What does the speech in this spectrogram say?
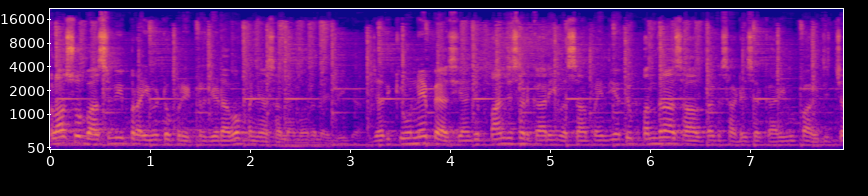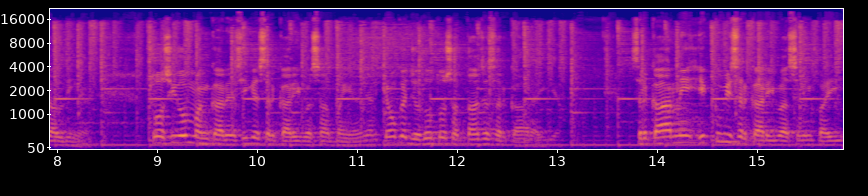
ਪਲੱਸ ਉਹ ਬੱਸ ਵੀ ਪ੍ਰਾਈਵੇਟ ਆਪਰੇਟਰ ਜਿਹੜਾ ਵਾ 5 ਸਾਲਾਂ ਬਾਅਦ ਲੈ ਜਾਏਗਾ। ਜਦ ਕਿ ਉਹਨੇ ਪੈਸਿਆਂ 'ਚ ਪੰਜ ਸਰਕਾਰੀ ਬੱਸਾਂ ਪੈਂਦੀਆਂ ਤੇ ਉਹ 15 ਸਾਲ ਤੱਕ ਸਾਡੇ ਸਰਕਾਰੀ ਵਿਭਾਗ 'ਚ ਚੱਲਦੀਆਂ। ਸੋ ਅਸੀਂ ਉਹ ਮੰਗ ਕਰ ਰਹੇ ਸੀ ਕਿ ਸਰਕਾਰੀ ਬੱਸਾਂ ਪਾਈਆਂ ਜਾਣ, ਕਿਉਂਕਿ ਜਦੋਂ ਤੋਂ ਸੱਤਾ 'ਚ ਸਰਕਾਰ ਆਈ ਆ, ਸਰਕਾਰ ਨੇ ਇੱਕ ਵੀ ਸਰਕਾਰੀ ਬੱਸ ਨਹੀਂ ਪਾਈ।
